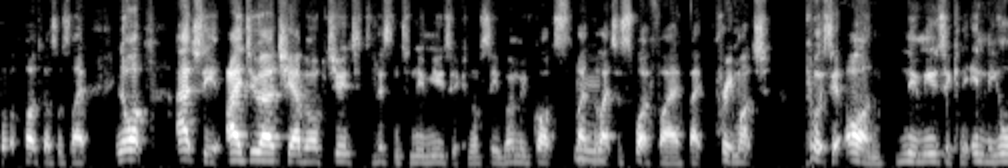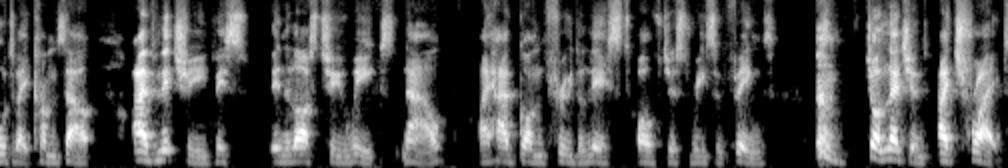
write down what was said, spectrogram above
podcast, I was like, you know what? Actually, I do actually have an opportunity to listen to new music, and obviously, when we've got like mm. the likes of Spotify, like pretty much puts it on new music, and in the order that it comes out, I've literally this in the last two weeks now, I have gone through the list of just recent things. John Legend, I tried.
